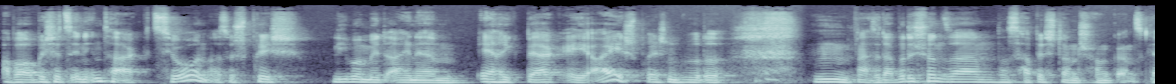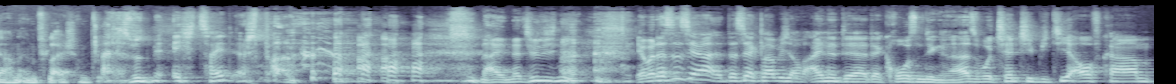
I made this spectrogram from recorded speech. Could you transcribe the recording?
Aber ob ich jetzt in Interaktion, also sprich lieber mit einem Eric Berg AI sprechen würde, hm, also da würde ich schon sagen, das habe ich dann schon ganz gerne im Fleisch und Blut. Das würde mir echt Zeit ersparen. Nein, natürlich nicht. Ja, aber das ist ja, das ist ja, glaube ich, auch eine der, der großen Dinge. Also wo ChatGPT aufkam,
